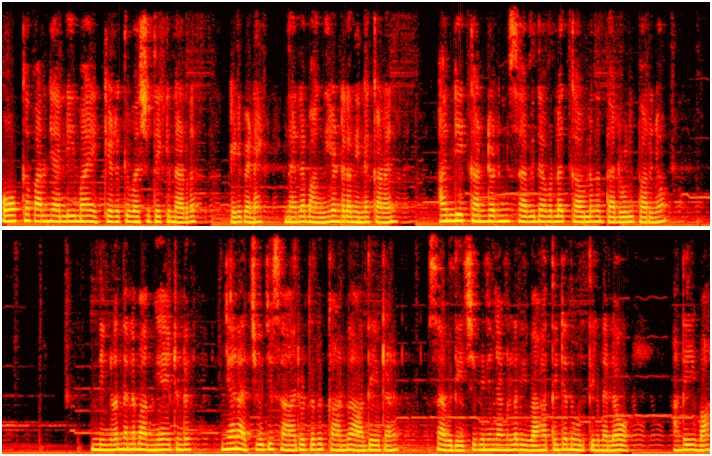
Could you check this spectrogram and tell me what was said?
ഓക്ക പറഞ്ഞ അല്ലിയുമായി കിഴക്ക് വശത്തേക്ക് നടന്നു. എടി പെണ്ണെ നല്ല ഭംഗിയുണ്ടല്ലോ നിന്നെ കാണാൻ. അല്ലിയെ കണ്ടുടൻ സവിത അവളുടെ കവിളങ്ങ് തലോടി പറഞ്ഞു. നിങ്ങളും നല്ല ഭംഗിയായിട്ടുണ്ട്. ഞാൻ അച്ചുവെച്ച് സാരി എടുത്തത് കാണുന്നത് ആദ്യമായിട്ടാണ് സവിതേച്ച് പിന്നെ ഞങ്ങളുടെ വിവാഹത്തിന്റെ ഒന്ന് കൊടുത്തിരുന്നല്ലോ അതേ വാ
